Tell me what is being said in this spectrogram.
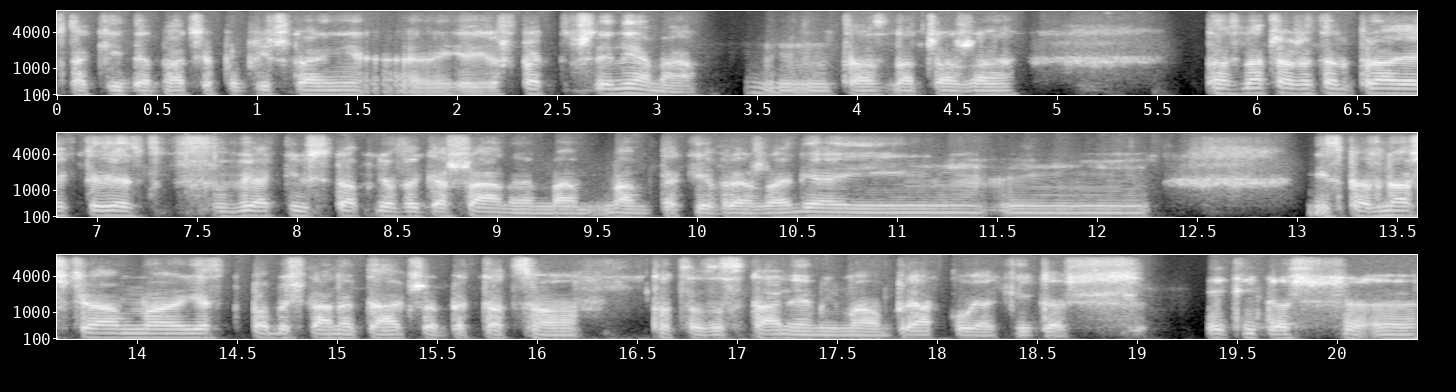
w takiej debacie publicznej jej już praktycznie nie ma. Mm, to oznacza, że oznacza, że ten projekt jest w jakimś stopniu wygaszany, mam, mam takie wrażenie i, i, i, z pewnością jest pomyślane tak, żeby to co, to, co zostanie mimo braku jakiegoś, jakiegoś e,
